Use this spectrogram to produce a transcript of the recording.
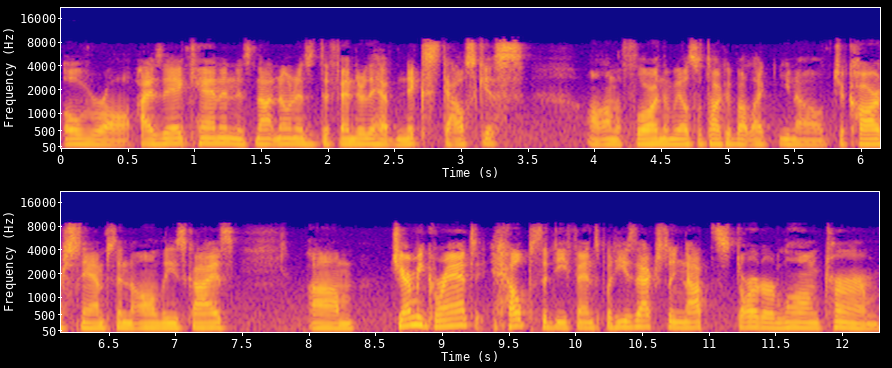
overall. Isaiah Canaan is not known as a defender. They have Nick Stauskas on the floor, and then we also talked about like you know JaKarr Sampson, all these guys. Um, Jerami Grant helps the defense, but he's actually not the starter long term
